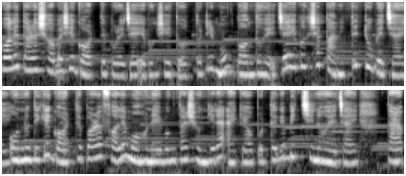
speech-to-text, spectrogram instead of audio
ফলে তারা সবাই সে গর্তে পড়ে যায় এবং সেই দত্তটির মুখ বন্ধ হয়ে যায় এবং সে পানিতে ডুবে যায়। অন্যদিকে গর্তে পড়ার ফলে মোহনা এবং তার সঙ্গীরা একে অপর থেকে বিচ্ছিন্ন হয়ে যায়। তারা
